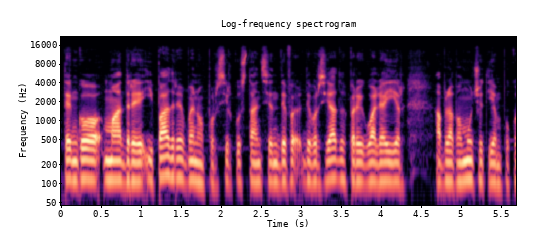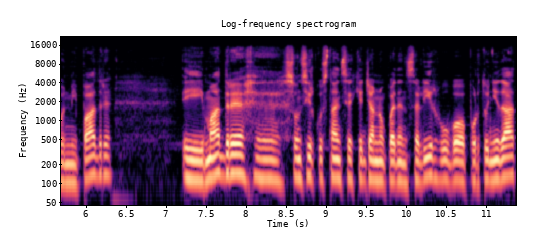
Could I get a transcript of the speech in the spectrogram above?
tengo madre y padre, bueno, por circunstancias div- divorciados, pero igual ayer hablaba mucho tiempo con mi padre. Y madre, eh, son circunstancias que ya no pueden salir, hubo oportunidad,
